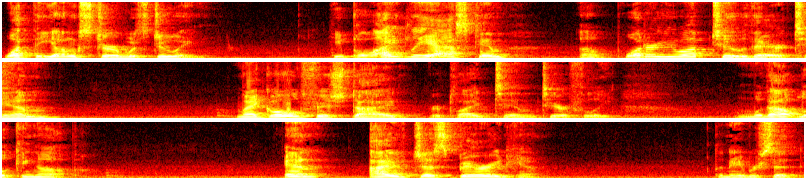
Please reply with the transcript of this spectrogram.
what the youngster was doing. He politely asked him, uh, What are you up to there, Tim? My goldfish died, replied Tim tearfully, without looking up. And I've just buried him. The neighbor said,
